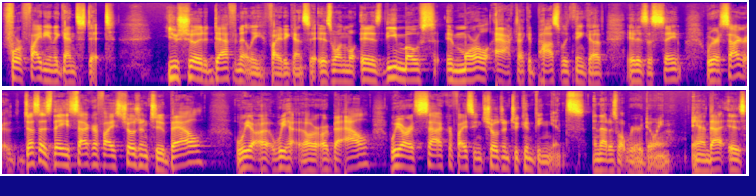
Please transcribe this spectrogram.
for fighting against it you should definitely fight against it. It is one the it is the most immoral act I could possibly think of. It is the same. We are sacri- just as they sacrifice children to Baal, we are we or, or Baal, we are sacrificing children to convenience, and that is what we are doing. And that is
